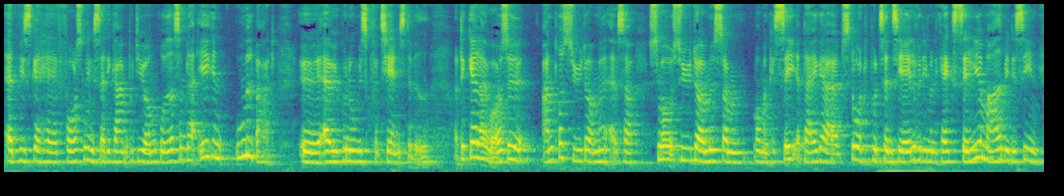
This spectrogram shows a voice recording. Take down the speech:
at vi skal have forskning sat i gang på de områder, som der ikke umiddelbart øh, er økonomisk fortjeneste ved. Og det gælder jo også andre sygdomme, altså små sygdomme, som, hvor man kan se, at der ikke er et stort potentiale, fordi man kan ikke sælge meget medicin,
